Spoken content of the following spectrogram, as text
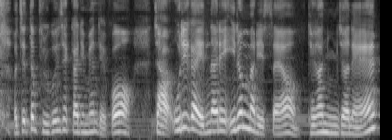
어쨌든 붉은 색깔이면 되고 자 우리가 옛날에 이런 말이 있어요. 대가님 전에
